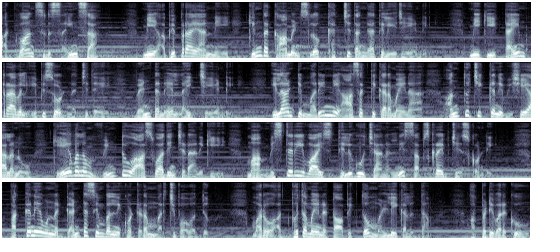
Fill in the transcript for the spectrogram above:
అడ్వాన్స్డ్ సైన్సా? మీ అభిప్రాయాన్ని కింద కామెంట్స్లో ఖచ్చితంగా తెలియజేయండి. మీకు ఈ టైం ట్రావెల్ ఎపిసోడ్ నచ్చితే వెంటనే లైక్ చేయండి. ఇలాంటి మరిన్ని ఆసక్తికరమైన అంతుచిక్కని విషయాలను కేవలం వింటూ ఆస్వాదించడానికి మా మిస్టరీ వాయిస్ తెలుగు ఛానల్ని సబ్స్క్రైబ్ చేసుకోండి. పక్కనే ఉన్న గంట సింబల్ని కొట్టడం మర్చిపోవద్దు. మరో అద్భుతమైన టాపిక్తో మళ్ళీ కలుద్దాం. అప్పటి వరకు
